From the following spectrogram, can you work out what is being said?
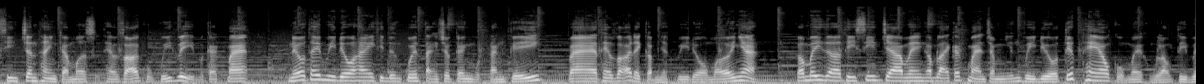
xin chân thành cảm ơn sự theo dõi của quý vị và các bạn. Nếu thấy video hay thì đừng quên tặng cho kênh một đăng ký và theo dõi để cập nhật video mới nha. Còn bây giờ thì xin chào và hẹn gặp lại các bạn trong những video tiếp theo của Mê Khủng Long TV.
